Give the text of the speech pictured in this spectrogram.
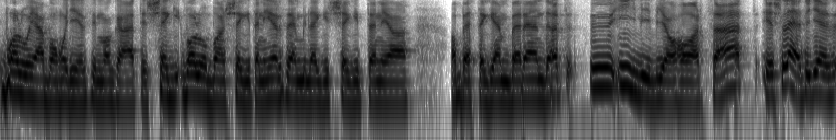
valójában hogy érzi magát, és segí- valóban segíteni, érzelmileg is segíteni a, a beteg emberen, de hát ő így vívja a harcát, és lehet, hogy ez,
